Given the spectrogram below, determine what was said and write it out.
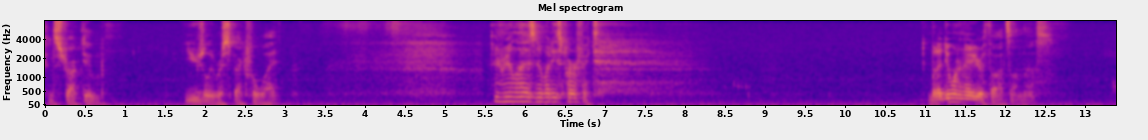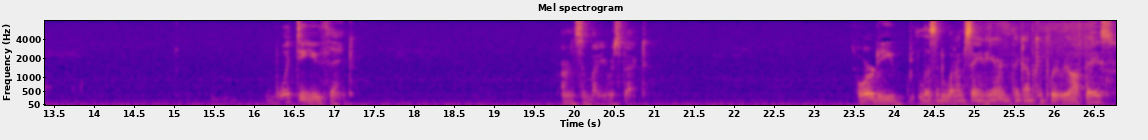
constructive, usually respectful way. And realize nobody's perfect. But I do want to know your thoughts on this. What do you think earns somebody respect? Or do you listen to what I'm saying here and think I'm completely off base?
